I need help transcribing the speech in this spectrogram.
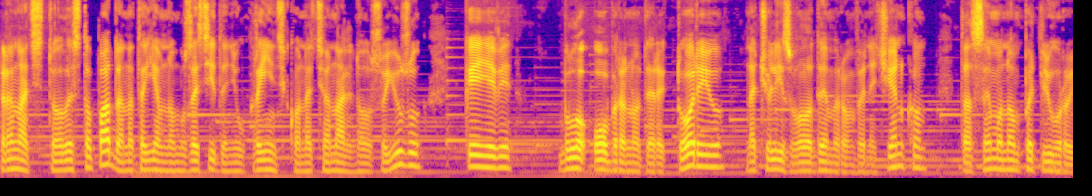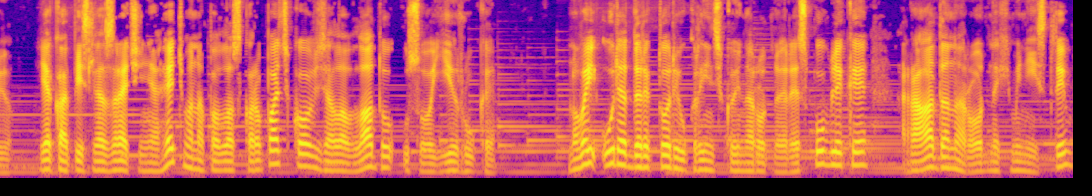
13 листопада на таємному засіданні Українського національного союзу в Києві було обрано директорію на чолі з Володимиром Вениченком та Симоном Петлюрою, яка після зречення гетьмана Павла Скоропадського взяла владу у свої руки. Новий уряд директорії Української Народної Республіки Рада народних міністрів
